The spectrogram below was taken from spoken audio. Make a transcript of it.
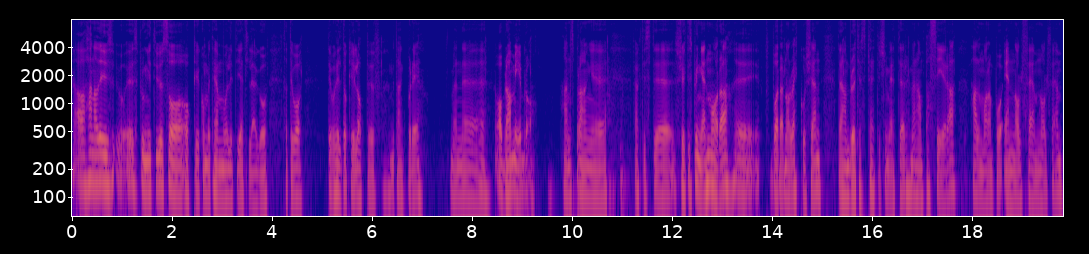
ja, han hade ju sprungit till USA och kommit hem och lite jetlag och så att det var, det var helt okej lopp med tanke på det. Men eh, Abraham är bra. Han sprang eh, faktiskt, eh, försökte springa en mara eh, bara några veckor sedan där han bröt efter 30 kilometer men han passerade halvmaran på 1.05.05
